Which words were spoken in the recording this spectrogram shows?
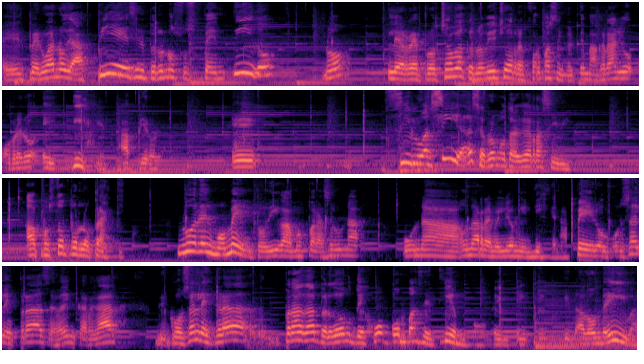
el peruano de a pie, el peruano suspendido, ¿no? Le reprochaba que no había hecho reformas en el tema agrario, obrero e indígena a Pierola. Eh, si lo hacía, cerramos otra guerra civil. Apostó por lo práctico. No era el momento, digamos, para hacer una, una, rebelión indígena, pero González Prada se va a encargar González Prada, perdón, dejó bombas de tiempo a donde iba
